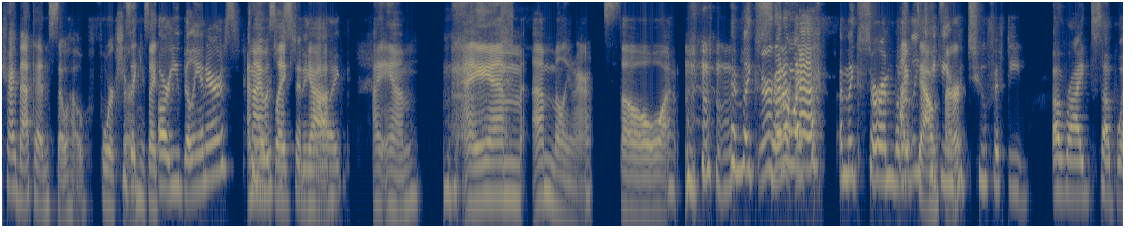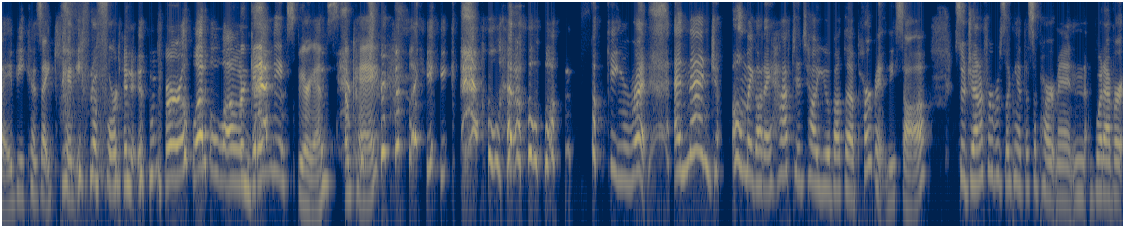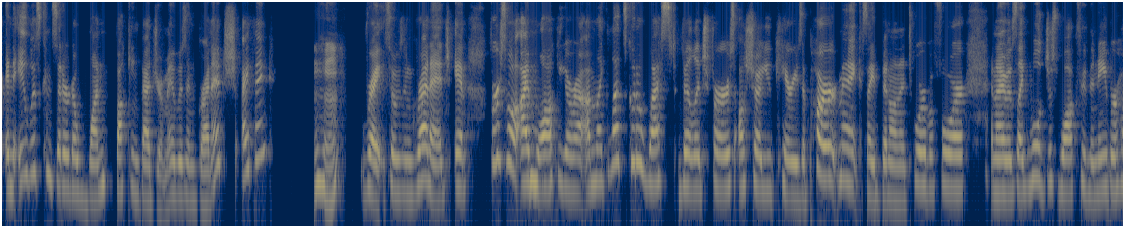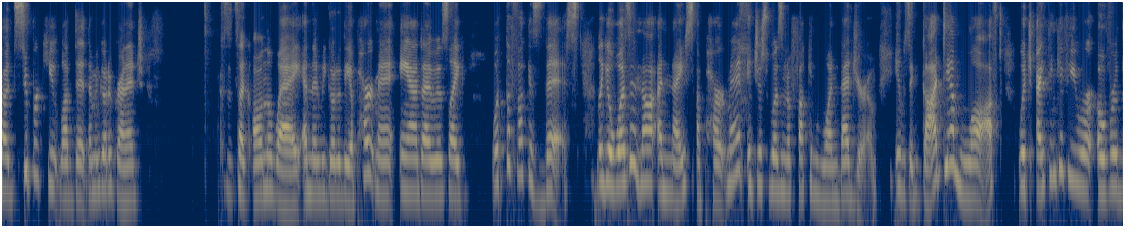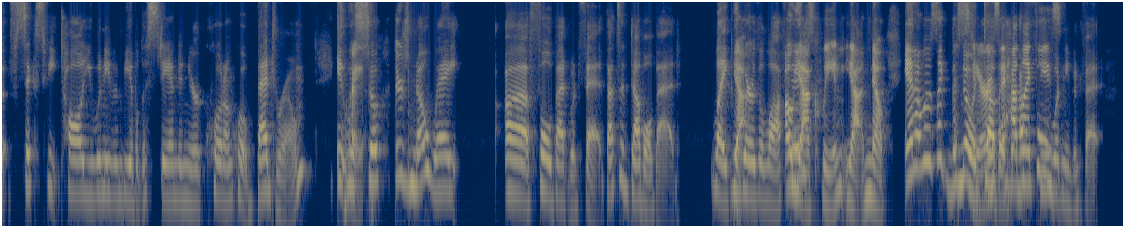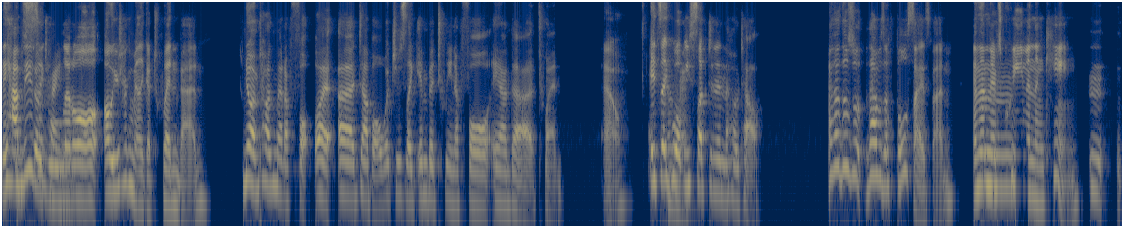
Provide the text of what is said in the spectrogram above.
Tribeca and Soho for sure. He's like, and he's like, "Are you billionaires?" And I was like, there "Yeah." like I am, I am a millionaire. So I'm like, you're "Sir, gonna to. I'm like, sir, I'm literally down, taking sir." the 250 a ride subway because I can't even afford an Uber, let alone We're getting the experience, okay? like, let alone fucking rent. And then, oh my god, I have to tell you about the apartment we saw. So Jennifer was looking at this apartment and whatever, and it was considered a one fucking bedroom. It was in Greenwich, I think. Mhm. Right. So it was in Greenwich. And first of all, I'm walking around. I'm like, let's go to West Village first. I'll show you Carrie's apartment because I'd been on a tour before. And I was like, we'll just walk through the neighborhood. Super cute. Loved it. Then we go to Greenwich because it's like on the way. And then we go to the apartment. And I was like, what the fuck is this? Like, it wasn't not a nice apartment. It just wasn't a fucking one bedroom. It was a goddamn loft, which I think if you were over the six feet tall, you wouldn't even be able to stand in your quote unquote bedroom. It was Right. so, there's no way a full bed would fit. That's a double bed, like Yeah. where the loft. Oh yeah, queen. Yeah, no. And it was like the no, stairs. double. It had a like full these. wouldn't even fit. They have these so like tiny. little. Oh, you're talking about like a twin bed. No, I'm talking about a full, uh, a double, which is like in between a full and a twin. Oh, It's like what we slept in in the hotel. I thought those were, that was a full size bed. And then there's Mm. queen and then king.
